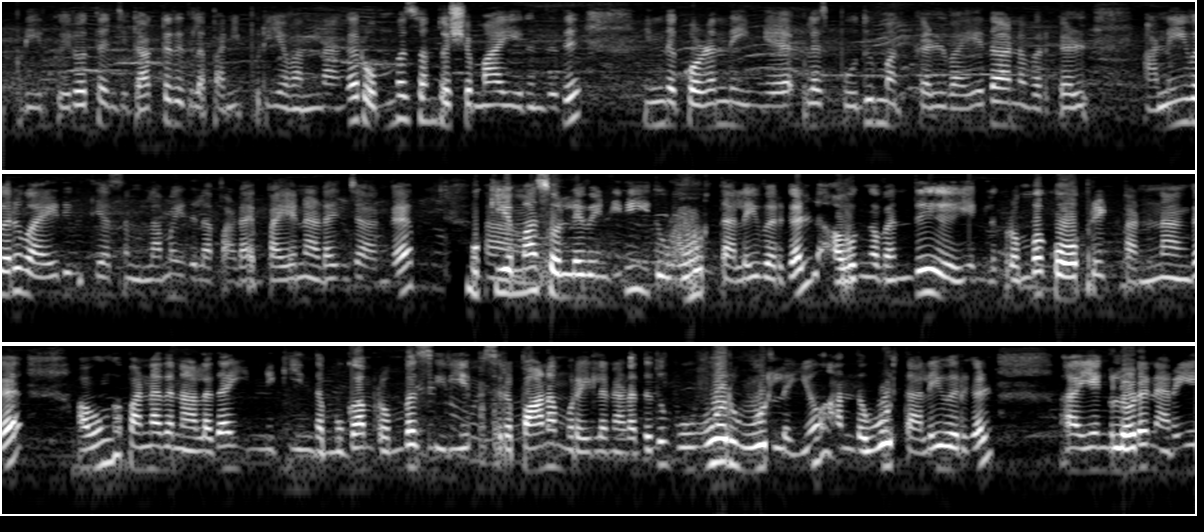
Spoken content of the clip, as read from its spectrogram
எப்படி இருக்கும்? இருபத்தஞ்சி டாக்டர் இதில் பணிபுரிய வந்தாங்க. ரொம்ப சந்தோஷமாக இருந்தது. இந்த குழந்தைங்க ப்ளஸ் பொதுமக்கள் வயதானவர்கள் அனைவரும் வயது வித்தியாசம் இல்லாமல் இதில் பட பயனடைஞ்சாங்க. முக்கியமாக சொல்ல வேண்டியது இது ஊர் தலைவர்கள். அவங்க வந்து எங்களுக்கு ரொம்ப கோஆப்ரேட் பண்ணாங்க. அவங்க பண்ணதுனால தான் இன்னைக்கு இந்த முகாம் ரொம்ப சிறிய சிறப்பான முறையில் நடந்தது. ஒவ்வொரு ஊர்லேயும் அந்த ஊர் தலைவர்கள் எங்களோட நிறைய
